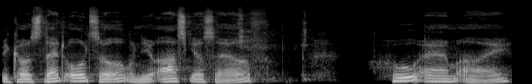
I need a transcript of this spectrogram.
Because that also, when you ask yourself, Who am I?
